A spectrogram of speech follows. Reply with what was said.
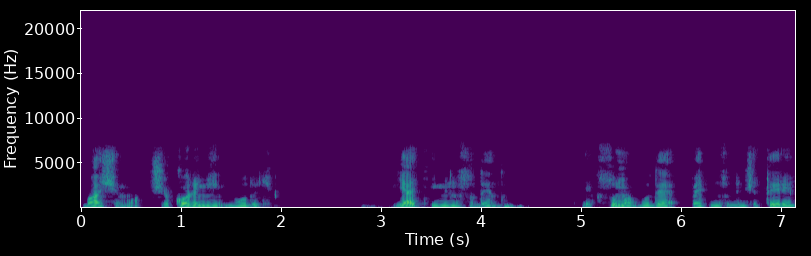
Бачимо, що корені будуть 5 і мінус 1. Як сума буде 5 мінус 1 4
